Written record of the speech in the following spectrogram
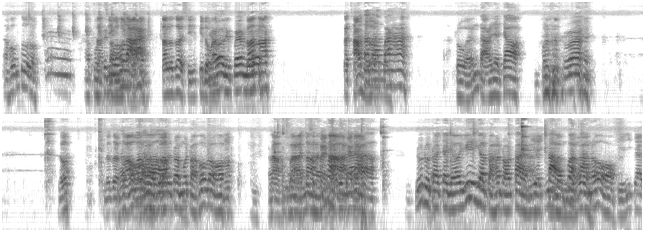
À hôm tôi rồi. à Ta tiêu hôm nào á? Ta lo rồi xí video á. đó liệp em Ta nữa ta. Ta tháo ta ta rồi. ba rồi ấn tạo ra cho Rồi. Được rồi, Đó, có đó, áo. đó, rồi một trò hốt đó Nào, học bà cho sức khỏe bà nào cái nếu được ta chạy giờ với giờ trả hơn tròn tài nào cũng qua càng nữa ồ Chỉ như cha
